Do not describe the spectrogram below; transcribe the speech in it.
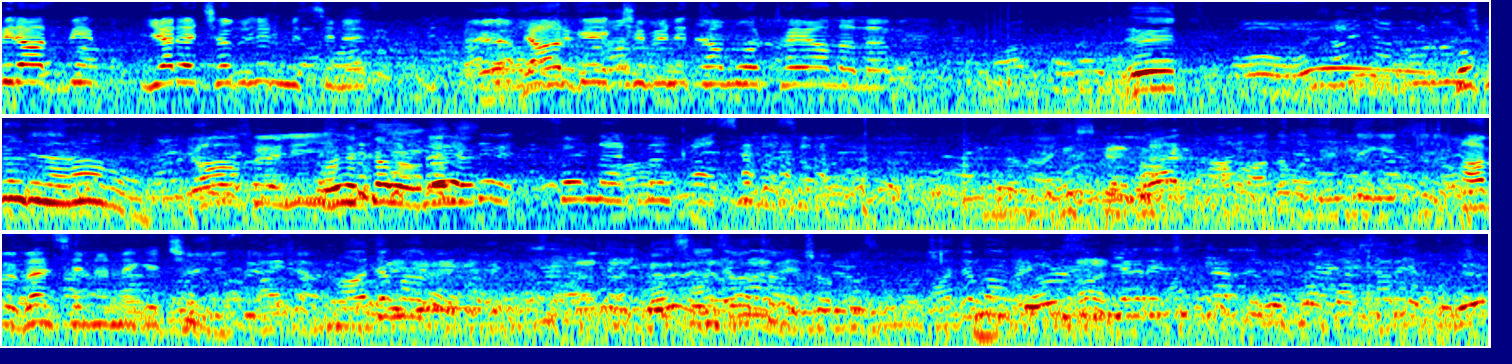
Biraz bir yer açabilir misiniz? Yargı ekibini tam ortaya alalım. Evet. Çok öldüler abi. Yok böyle iyi. Öyle kalalım, Evet öyle. evet. Son merdiven kalsın masama. Abi ben senin önüne geçeyim. Adem abi. Ben seni zaten çaprazım. Adem abi bizim diğer ekiplerde röportajlar yapılıyor.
